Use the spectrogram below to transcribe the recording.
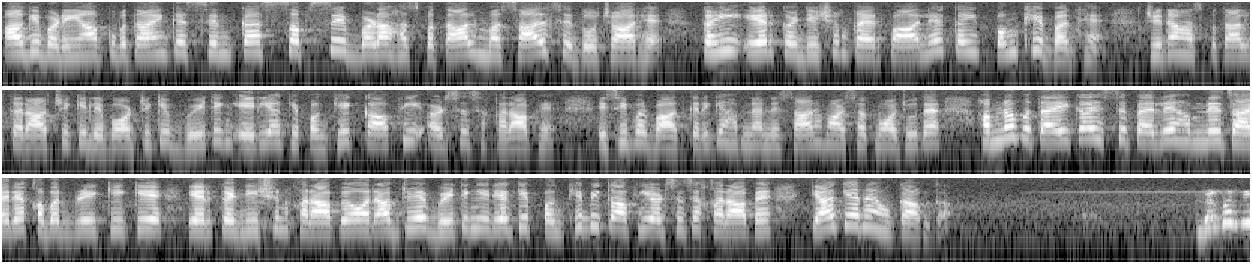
آگے بڑھیں، آپ کو بتائیں کہ سندھ کا سب سے بڑا ہسپتال مسائل سے دو چار ہے۔ کہیں ایئر کنڈیشن غیر فعال ہے، کہیں پنکھے بند ہیں۔ جنہ ہسپتال کراچی کی لیبارٹری کے ویٹنگ ایریا کے پنکھے کافی عرصے سے خراب ہیں۔ اسی پر بات کریں گے ہمنا نثار ہمارے ساتھ موجود ہے۔ ہمنا بتائے گا، اس سے پہلے ہم نے ظاہر خبر بریک کی کہ ایئر کنڈیشن خراب ہے اور اب جو ہے ویٹنگ ایریا کے پنکھے بھی کافی عرصے سے خراب ہیں۔ کیا کہنا ہے حکام کا؟ بالکل جی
